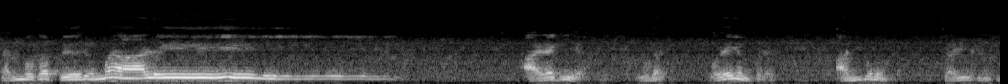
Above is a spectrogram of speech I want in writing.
சண்முக பெருமாளே அழகிய உடல் உழையும் பிறகு அன்புடன் தழுகின்ற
